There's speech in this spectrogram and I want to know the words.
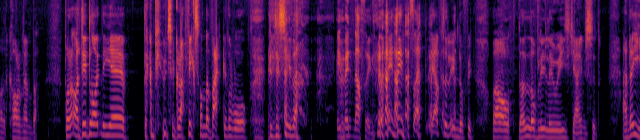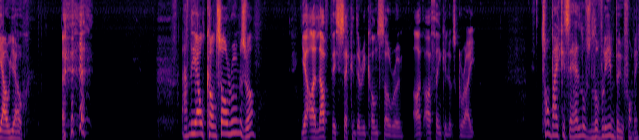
I can't remember, but I did like the uh, the computer graphics on the back of the wall. Did you see that? It meant nothing. it didn't say absolutely nothing. Well, the lovely Louise Jameson and a yo-yo, and the old console room as well. yeah, I love this secondary console room. I, I think it looks great. Tom Baker's hair looks lovely in Buffony.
